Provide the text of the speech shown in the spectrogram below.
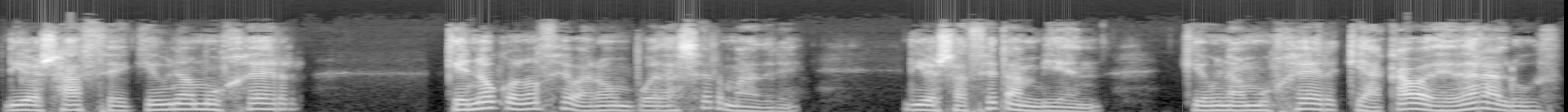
Dios hace que una mujer que no conoce varón pueda ser madre. Dios hace también que una mujer que acaba de dar a luz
